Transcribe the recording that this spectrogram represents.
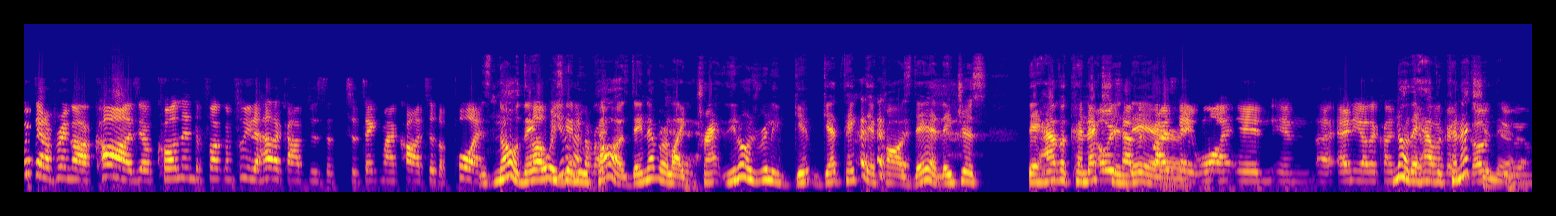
we gotta bring our cars, yo. Call in the fucking fleet of helicopters to, to take my car to the port. It's- no, they Oh, always get new have the cars. They never like Yeah. tran you don't really get get take their cars there. They just they have a They connection the cars there. they want in in uh, any other country. No, they they have a connection there.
